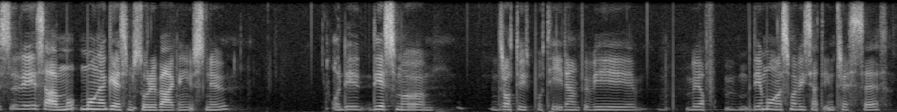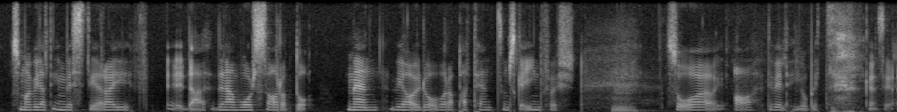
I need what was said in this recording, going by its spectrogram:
så det är så här, många grejer som står i vägen just nu. Och det är det som dragit ut på tiden, för vi, vi har, det är många som har visat intresse, som har velat investera i eh, den här vår startup då. Men vi har ju då våra patent som ska in först. Mm. Så ja, det är väldigt jobbigt kan jag säga.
